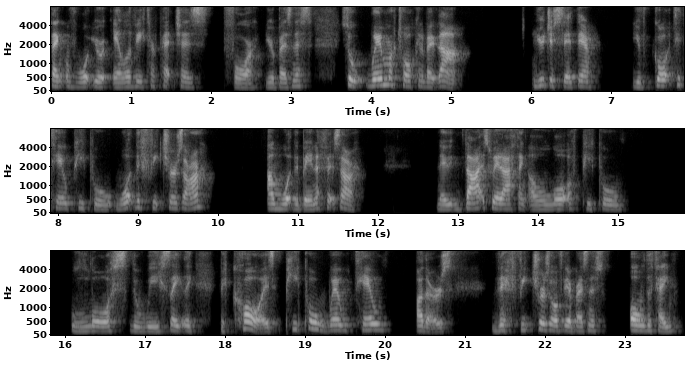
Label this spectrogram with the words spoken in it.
think of what your elevator pitch is for your business. So when we're talking about that, you just said there, you've got to tell people what the features are and what the benefits are. Now, that's where I think a lot of people lost the way slightly because people will tell others the features of their business all the time.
